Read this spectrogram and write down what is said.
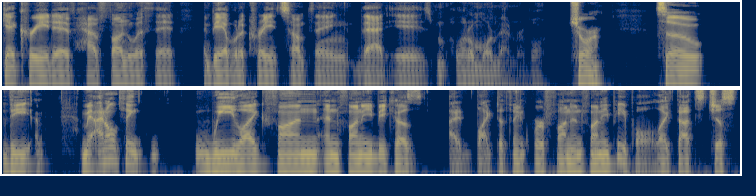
get creative, have fun with it, and be able to create something that is a little more memorable. Sure. So the, I mean, I don't think we like fun and funny because I'd like to think we're fun and funny people. Like that's just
